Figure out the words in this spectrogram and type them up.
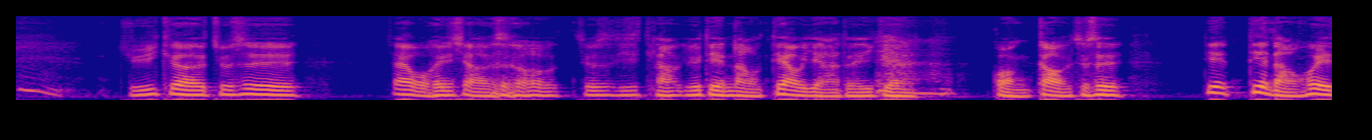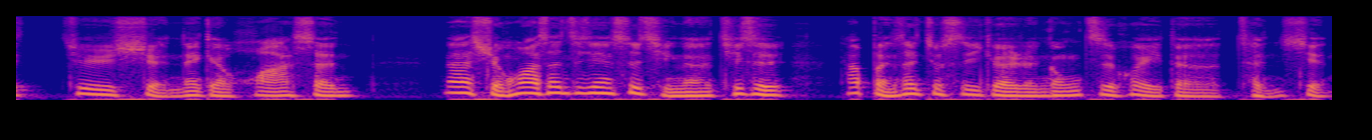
嗯，举一个，就是在我很小的时候，就是一老有点老掉牙的一个广告，就是电电脑会去选那个花生。那选花生这件事情呢，其实它本身就是一个人工智慧的呈现。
